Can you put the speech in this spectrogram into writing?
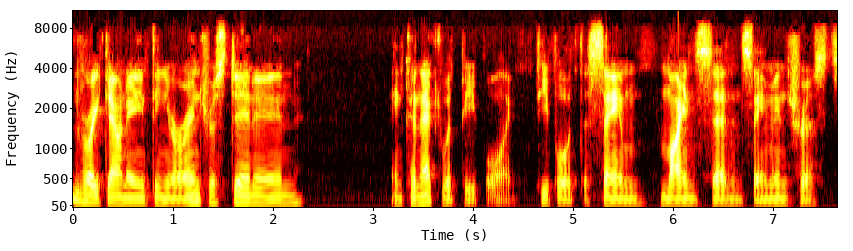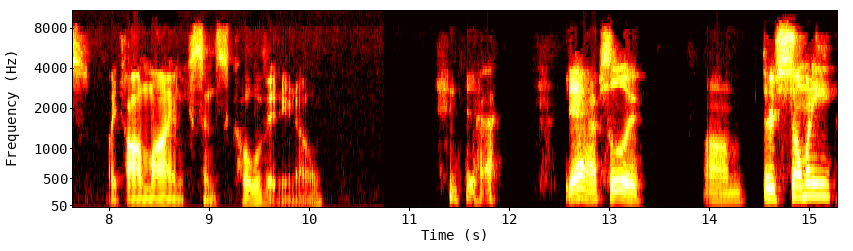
write down anything you're interested in and connect with people like people with the same mindset and same interests like online since covid you know Yeah. Yeah, absolutely. Um, there's so many,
